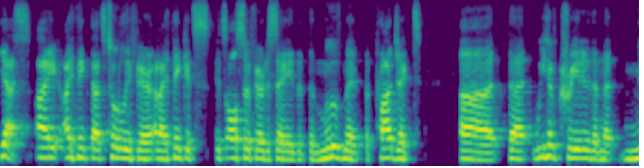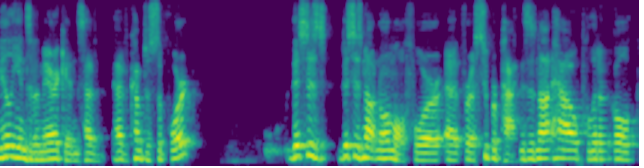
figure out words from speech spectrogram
Yes, I, I think that's totally fair. And I think it's it's also fair to say that the movement, the project uh, that we have created and that millions of Americans have have come to support this is this is not normal for uh, for a super PAC. This is not how political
